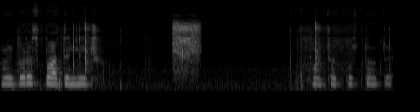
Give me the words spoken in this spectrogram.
Ну і переспати ніч. Спочатку стати.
